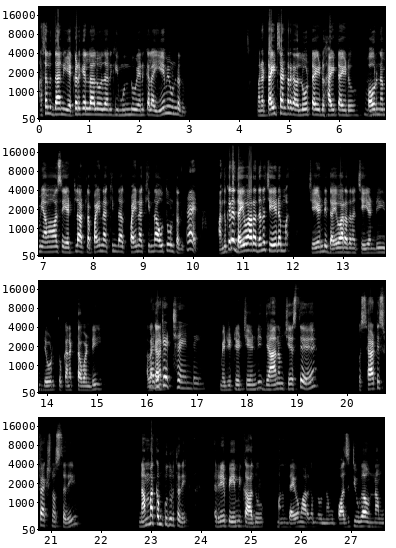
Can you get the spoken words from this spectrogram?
అసలు దాన్ని ఎక్కడికి వెళ్ళాలో దానికి ముందు వెనకాల ఏమీ ఉండదు మన టైడ్స్ అంటారు కదా లో టైడ్ హై టైడ్ పౌర్ణమి అమావాస్య ఎట్లా అట్లా పైన కింద పైన కింద అవుతూ ఉంటది. అందుకనే దైవారాధన చేయడం చేయండి దైవారాధన చేయండి దేవుడితో కనెక్ట్ అవ్వండి. అలా మెడిటేట్ చేయండి. మెడిటేట్ చేయండి. ధ్యానం చేస్తే ఒక సాటిస్ఫాక్షన్ వస్తుంది. నమ్మకం కుదురుతుంది. రేపు ఏమి కాదు. మనం దైవ మార్గంలో ఉన్నాము. పాజిటివ్గా ఉన్నాము.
